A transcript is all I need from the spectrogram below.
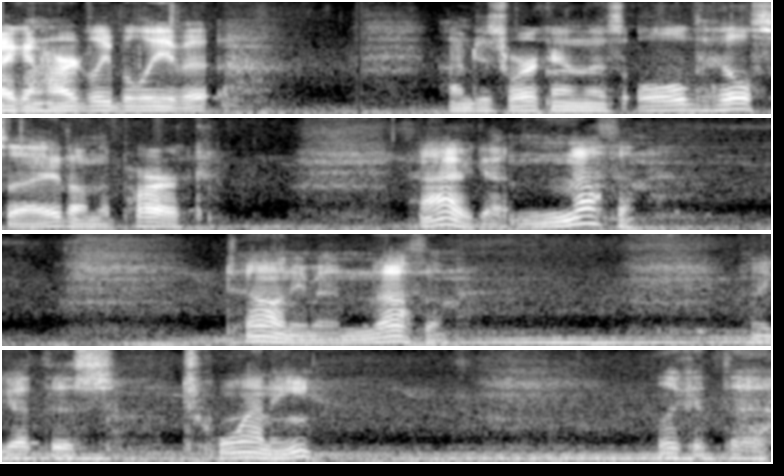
I can hardly believe it. I'm just working this old hillside on the park. I've got nothing. telling you, man, nothing. I got this 20. Look at that.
